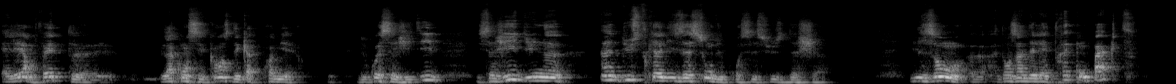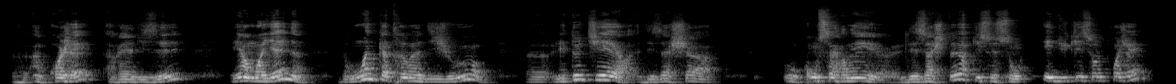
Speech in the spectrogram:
elle est en fait euh, la conséquence des quatre premières. De quoi s'agit-il? Il, s'agit d'une industrialisation du processus d'achat. Ils ont, euh, dans un délai très compact, un projet à réaliser et en moyenne, dans moins de 90 jours, les deux tiers des achats ont concerné les acheteurs qui se sont éduqués sur le projet,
